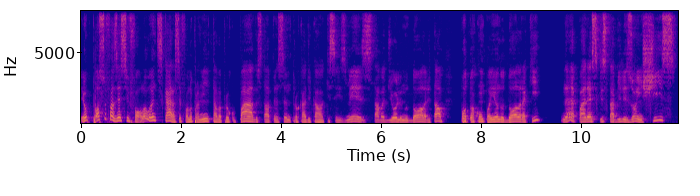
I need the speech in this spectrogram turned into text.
eu posso fazer esse follow antes. Cara, você falou para mim que estava preocupado, estava pensando em trocar de carro aqui seis meses, estava de olho no dólar e tal. Pô, tô acompanhando o dólar aqui, né? Parece que estabilizou em X.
